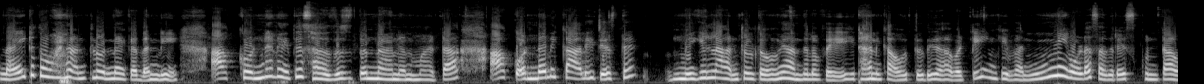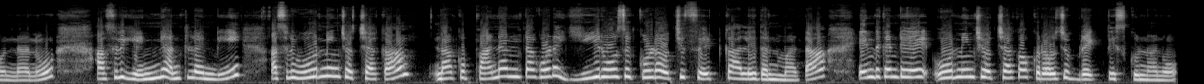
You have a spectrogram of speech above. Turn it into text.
నైట్ తోమని అంట్లు ఉన్నాయి కదండి. ఆ కొండనైతే సదురుతున్నాను అనమాట ఆ కొండని ఖాళీ చేస్తే మిగిలిన అంటులతోనే అందులో వేయటానికి అవుతుంది కాబట్టి ఇంక ఇవన్నీ కూడా సదిరేసుకుంటా ఉన్నాను. అసలు ఎన్ని అంటులండి? అసలు ఊరి నుంచి వచ్చాక నాకు పని అంతా కూడా ఈ రోజుకి కూడా వచ్చి సెట్ కాలేదన్నమాట. ఎందుకంటే ఊరి నుంచి వచ్చాక ఒక రోజు బ్రేక్ తీసుకున్నాను.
